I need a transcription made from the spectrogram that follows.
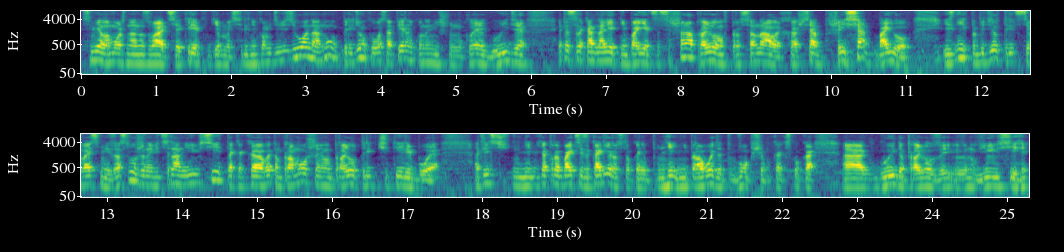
смело можно назвать крепким середняком дивизиона. Ну, перейдем к его сопернику нынешнему, Клею Гуиде. Это 41-летний боец из США, провел он в профессионалах 60, 60 боев, из них победил 38. Заслуженный ветеран UFC, так как э, в этом промоушене он провел 34 боя. Отлич... Некоторые бойцы за карьеру столько не, не, не проводят в общем, как сколько э, Гуида провел за, ну, в UFC.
